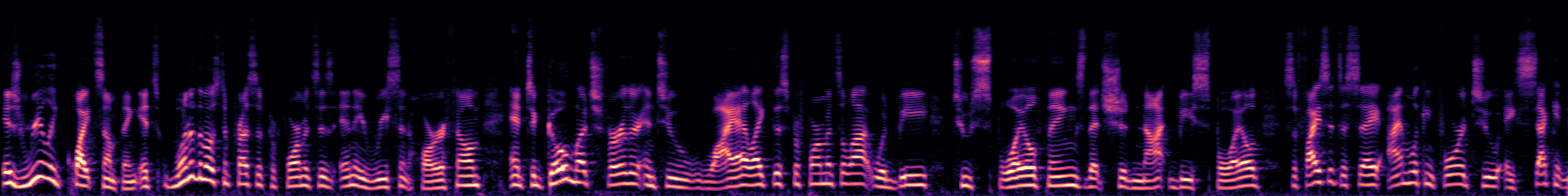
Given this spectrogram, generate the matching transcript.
is really quite something. It's one of the most impressive performances in a recent horror film, and to go much further into why I like this performance a lot would be to spoil things that should not be spoiled. Suffice it to say, I'm looking forward to a second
